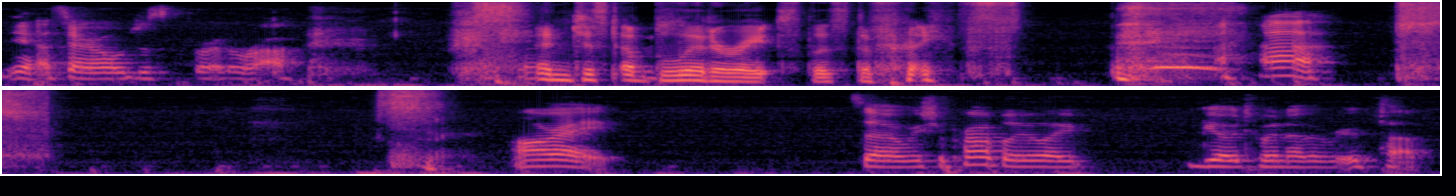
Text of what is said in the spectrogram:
yeah, Sarah will just throw the rock. And just obliterates this device. Ah. All right. So we should probably like go to another rooftop,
